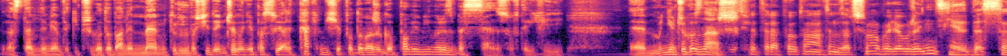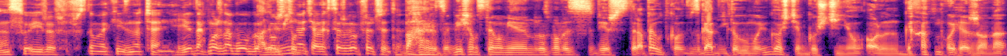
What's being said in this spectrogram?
Następny miałem taki przygotowany mem, który już właściwie do niczego nie pasuje, ale tak mi się podoba, że go powiem, mimo że jest bez sensu w tej chwili. Nie wiem, czy go znasz. się terapeuta na tym zatrzymał, powiedział, że nic nie jest bez sensu i że wszystko ma jakieś znaczenie. Jednak można było go Ale co- pominąć, ale chcesz go przeczytać. Bardzo. Miesiąc temu miałem rozmowę z, wiesz, z terapeutką. Zgadnij, kto był moim gościem. Gościnią Olga, moja żona.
